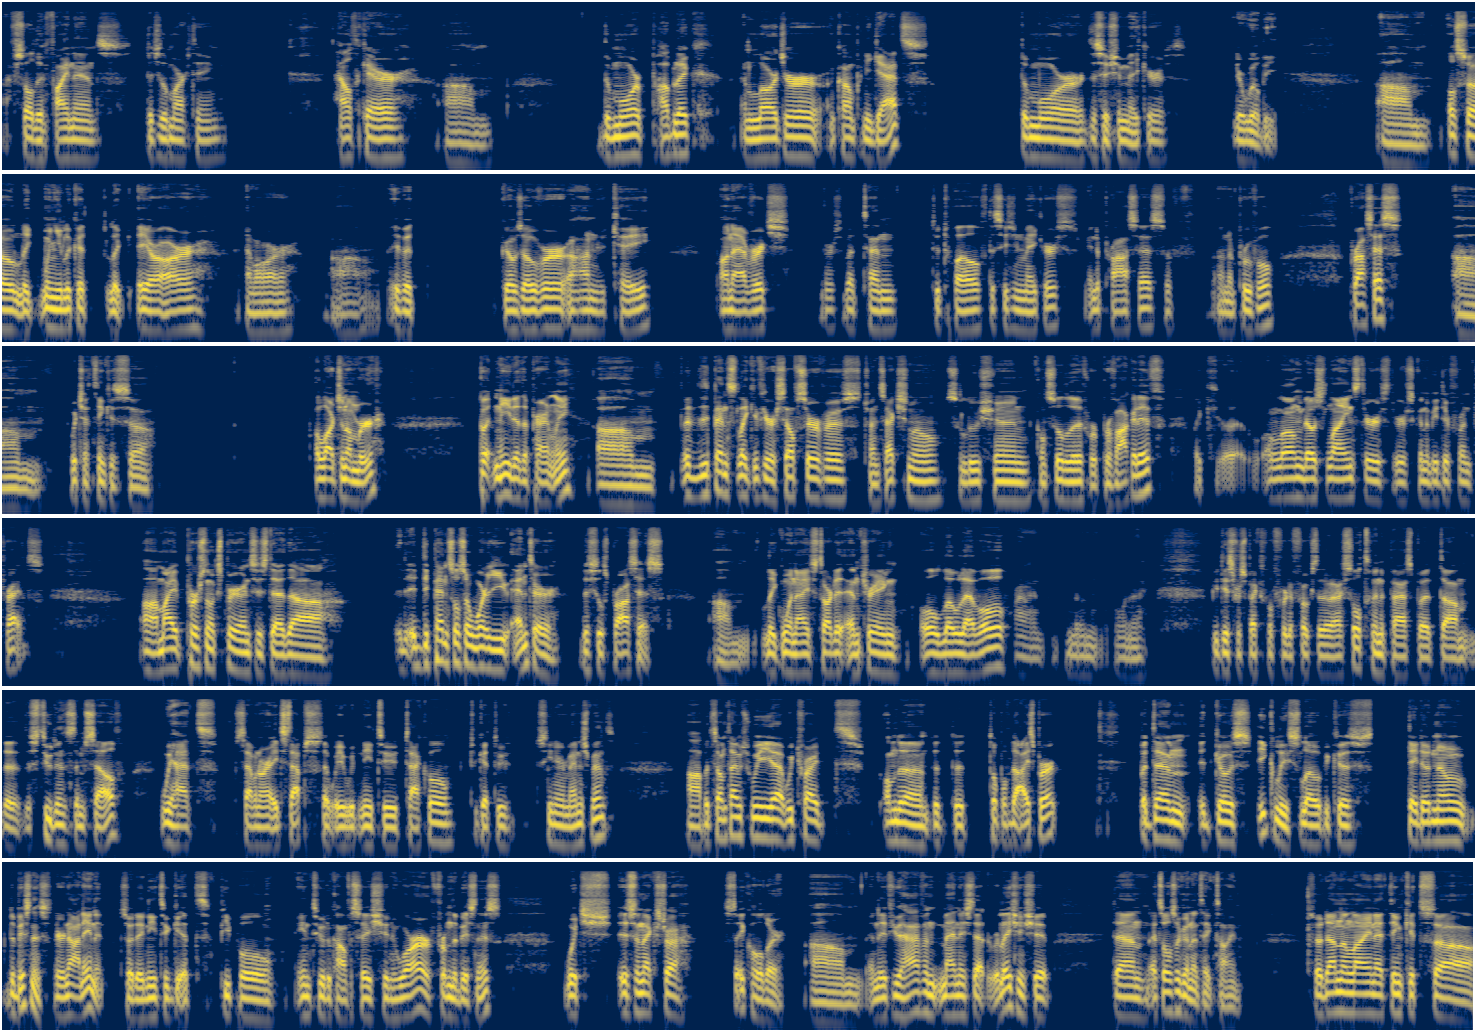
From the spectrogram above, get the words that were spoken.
I've sold in finance, digital marketing, healthcare. Um, the more public and larger a company gets, the more decision makers there will be. Um, also, like when you look at like ARR, MR, uh, if it goes over 100k on average, there's about 10 to 12 decision makers in the process of an approval process, um, which I think is uh, a large number, but needed apparently. Um, it depends, like if you're a self-service, transactional, solution, consultative, or provocative. Like uh, along those lines, there's there's going to be different threads. Uh, my personal experience is that uh, it, it, depends also where you enter the sales process. Um, like when I started entering all low level, I don't want to be disrespectful for the folks that I sold to in the past, but um, the the students themselves, we had seven or eight steps that we would need to tackle to get to senior management. Uh, but sometimes we uh, we tried on the, the, the top of the iceberg, but then it goes equally slow because they don't know the business. They're not in it, so they need to get people into the conversation who are from the business, which is an extra stakeholder. Um, and if you haven't managed that relationship, then it's also going to take time. So down the line, I think it's uh,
